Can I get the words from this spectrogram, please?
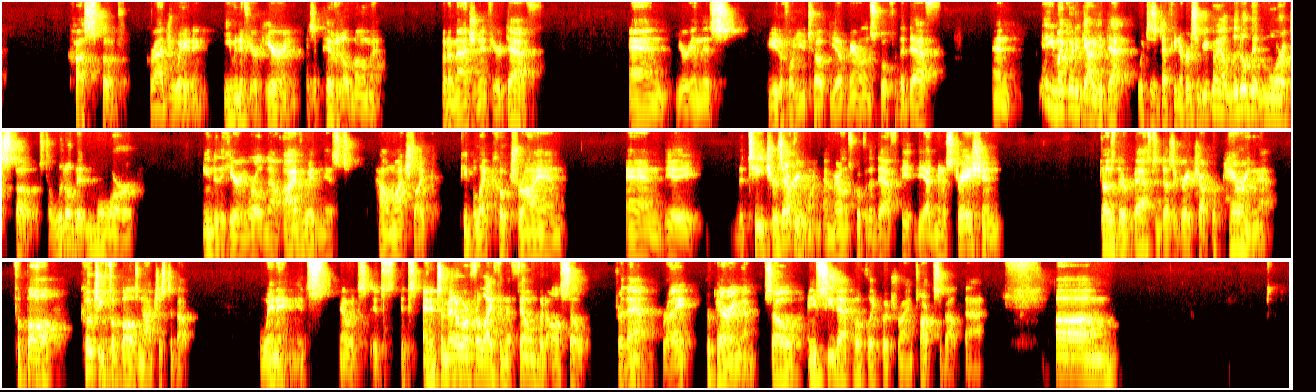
cusp of graduating, even if you're hearing, is a pivotal moment. But imagine if you're deaf and you're in this beautiful utopia of Maryland School for the Deaf. And yeah, you might go to Gallaudet, which is a deaf university, but you're going a little bit more exposed, a little bit more into the hearing world. Now, I've witnessed how much like people like Coach Ryan and the the teachers, everyone at Maryland School for the Deaf, the, the administration does their best and does a great job preparing them. Football, coaching football is not just about winning. It's, you know, it's, it's, it's, and it's a metaphor for life in the film, but also for them, right? Preparing them. So, and you see that hopefully Coach Ryan talks about that. Um,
